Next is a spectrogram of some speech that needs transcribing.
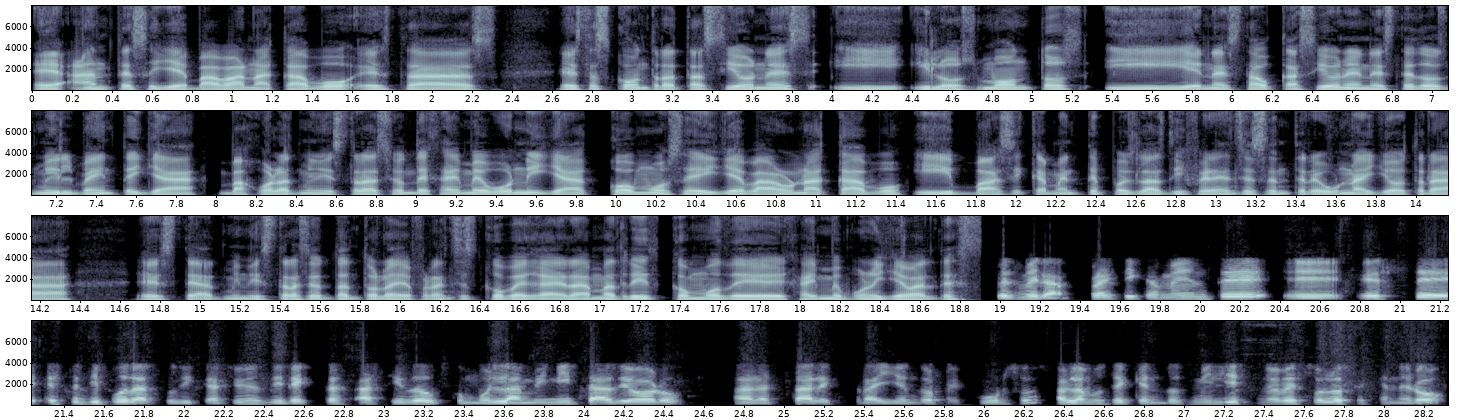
eh, antes se llevaban a cabo estas estas contrataciones y, y, los montos y en esta ocasión, en este 2020 ya bajo la administración de Jaime Bonilla, cómo se llevaron a cabo y básicamente pues las diferencias entre una y otra este, administración, tanto la de Francisco Vega de la Madrid como de Jaime Bonilla Valdés? Pues mira, prácticamente eh, este, este tipo de adjudicaciones directas ha sido como la minita de oro para estar extrayendo recursos. Hablamos de que en 2019 solo se generó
